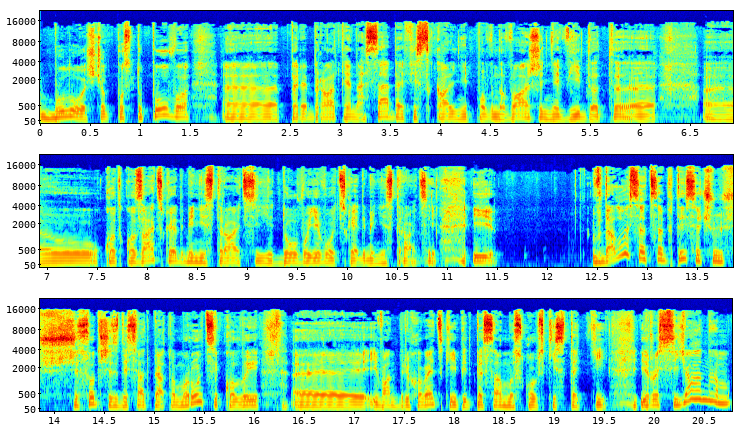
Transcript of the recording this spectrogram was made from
було, щоб поступово е, перебрати на себе фіскальні повноваження від от, е, е, козацької адміністрації до воєводської адміністрації. І Вдалося це в 1665 році, коли е, Іван Брюховецький підписав московські статті. І росіянам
